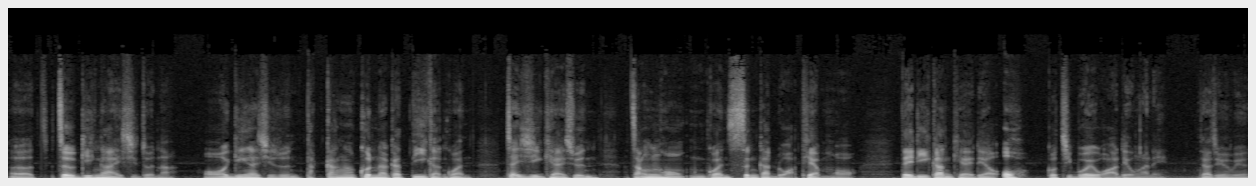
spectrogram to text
呃，做囡仔的时阵呐，哦，囡仔时阵，逐工啊困啊甲低感官，早起起来时阵，昨吼毋管算甲偌忝吼，第二工起来了，哦，搁一尾活量安尼，听见没有？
